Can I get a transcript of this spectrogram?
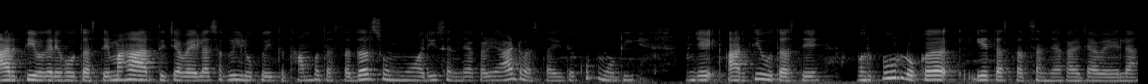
आरती वगैरे होत असते. महाआरतीच्या वेळेला सगळी लोकं इथं थांबत असतात. दर सोमवारी संध्याकाळी आठ वाजता इथं खूप मोठी म्हणजे आरती होत असते. भरपूर लोक येत असतात संध्याकाळच्या वेळेला.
